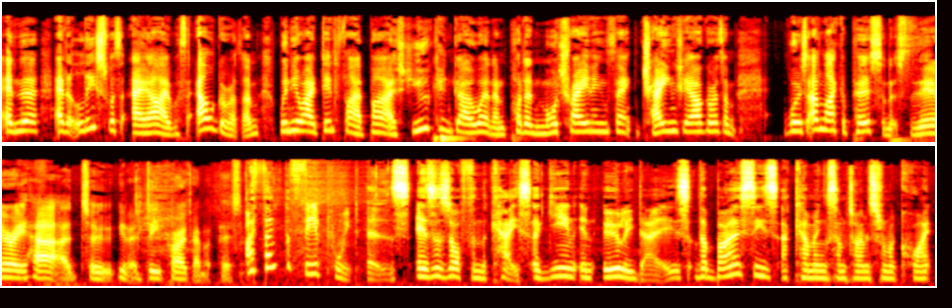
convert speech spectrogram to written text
And, the, and at least with AI, with the algorithm, when you identify a bias, you can go in and put in more training, thing, change the algorithm. Whereas, unlike a person, it's very hard to, you know, deprogram a person. I think the fair point is, as is often the case, again in early days, the biases are coming sometimes from a quite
